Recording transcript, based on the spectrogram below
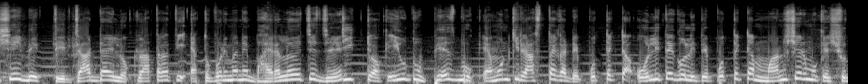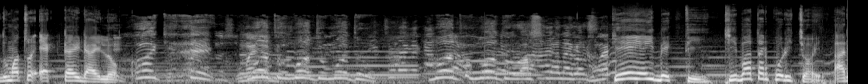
সেই ব্যক্তি যার ডায়লগ রাতারাতি এত পরিমাণে ভাইরাল হয়েছে যে টিকটক ইউটিউব ফেসবুক এমনকি রাস্তাঘাটে প্রত্যেকটা অলিতে গলিতে প্রত্যেকটা মানুষের মুখে শুধুমাত্র একটাই ডায়লগ ওই কিরে মধু মধু মধু মধু। মধু রসমালাই রসমালাই। কে এই ব্যক্তি? কি বা তার পরিচয়? আর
